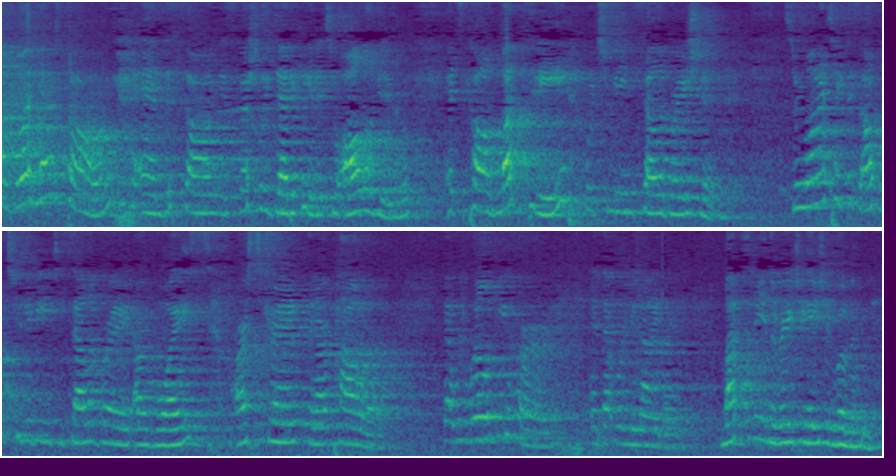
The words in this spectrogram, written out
have one more song, and this song is specially dedicated to all of you. It's called Matsuri, which means celebration. So we want to take this opportunity to celebrate our voice, our strength, and our power, that we will be heard, and that we're united. Matsuri and the Raging Asian Women.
